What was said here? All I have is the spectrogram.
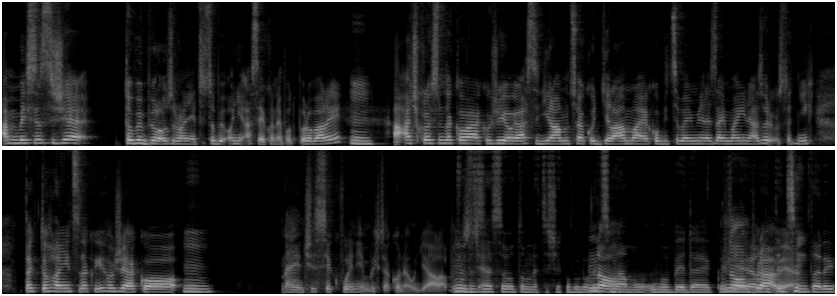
a myslím si, že to by bylo zrovna něco, co by oni asi jako nepodporovali. Mm. A ačkoliv jsem taková, jako, že jo, já si dělám, co jako dělám a jako více mě nezajímají názory ostatních, tak tohle je něco takového, že jako, Mm. nevím, čistě kvůli něm bych to jako neudělala. No, Prostě. protože se o tom nechceš jako bavit No. s mámou u oběda, jako No, že právě. teď jsem tady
